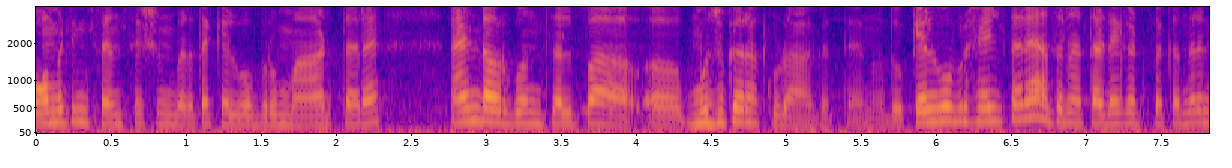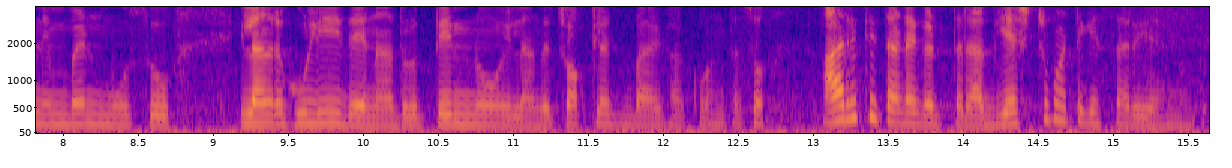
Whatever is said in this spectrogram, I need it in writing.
ವಾಮಿಟಿಂಗ್ ಸೆನ್ಸೇಷನ್ ಬರುತ್ತೆ. ಕೆಲವೊಬ್ರು ಮಾಡ್ತಾರೆ. ಆ್ಯಂಡ್ ಅವ್ರಿಗೊಂದು ಸ್ವಲ್ಪ ಮುಜುಗರ ಕೂಡ ಆಗುತ್ತೆ ಅನ್ನೋದು. ಕೆಲವೊಬ್ರು ಹೇಳ್ತಾರೆ ಅದನ್ನ ತಡೆಗಟ್ಟಬೇಕಂದ್ರೆ ನಿಂಬೆಹಣ್ಣು ಮೂಸು ಇಲ್ಲಾಂದರೆ ಹುಳಿ ಇದೇನಾದರೂ ತಿನ್ನು ಇಲ್ಲಾಂದರೆ ಚಾಕ್ಲೇಟ್ ಬ್ಯಾಗ್ ಹಾಕುವಂಥ ಅಂತ. ಸೊ ಆ ರೀತಿ ತಡೆಗಟ್ತಾರೆ. ಅದು ಎಷ್ಟು ಮಟ್ಟಿಗೆ ಸರಿ ಅನ್ನೋದು?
